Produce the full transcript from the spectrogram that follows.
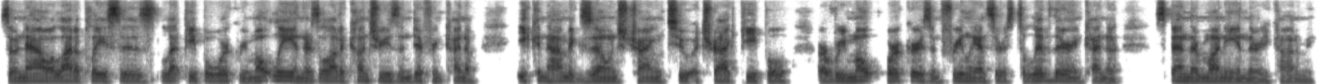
So now a lot of places let people work remotely, and there's a lot of countries and different kind of economic zones trying to attract people or remote workers and freelancers to live there and kind of spend their money in their economy.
